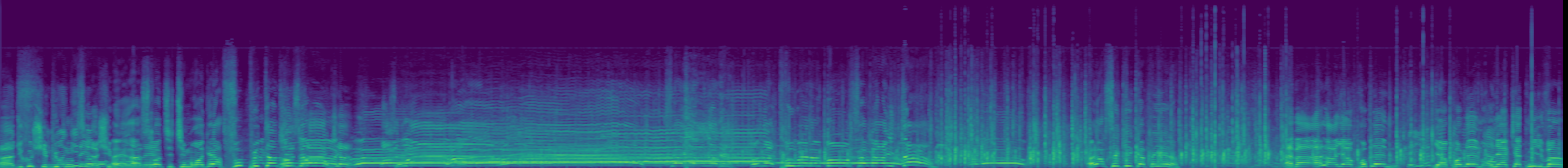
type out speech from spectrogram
Ah, manque- du coup, je sais plus manque 10 compter là, je sais Eh, plus. Asrod, si tu me regardes, fou putain de 10 euros 35 Ça y est, on a, trouvé le bon samaritain. Alors c'est qui qui a payé là? Ah bah alors il y a un problème. Il y a un problème, on est à 4020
